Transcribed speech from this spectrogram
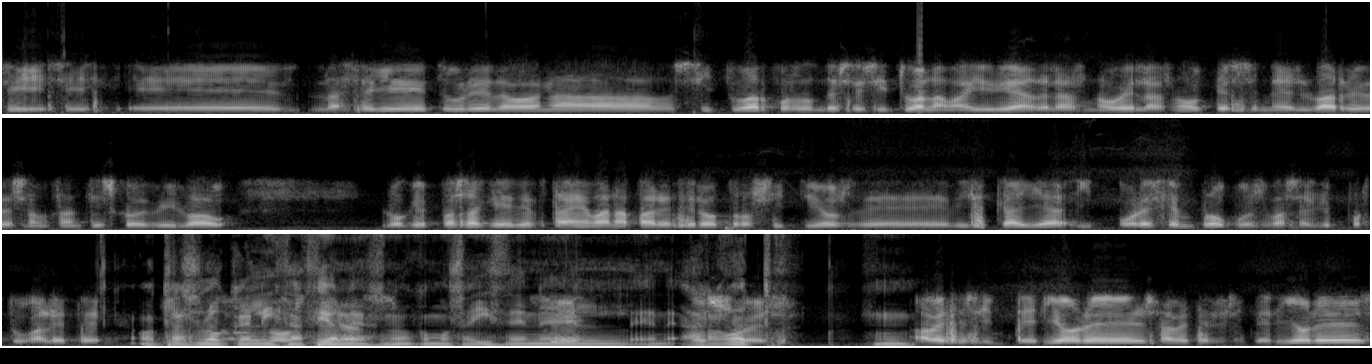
Sí, sí. Eh, la serie de Touré la van a situar por donde se sitúan la mayoría de las novelas, ¿no? Que es en el barrio de San Francisco de Bilbao lo que pasa que también van a aparecer otros sitios de Vizcaya y, por ejemplo, pues va a salir Portugalete. Otras localizaciones, ¿no? Como se dice en el argot. Hmm. A veces interiores, a veces exteriores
